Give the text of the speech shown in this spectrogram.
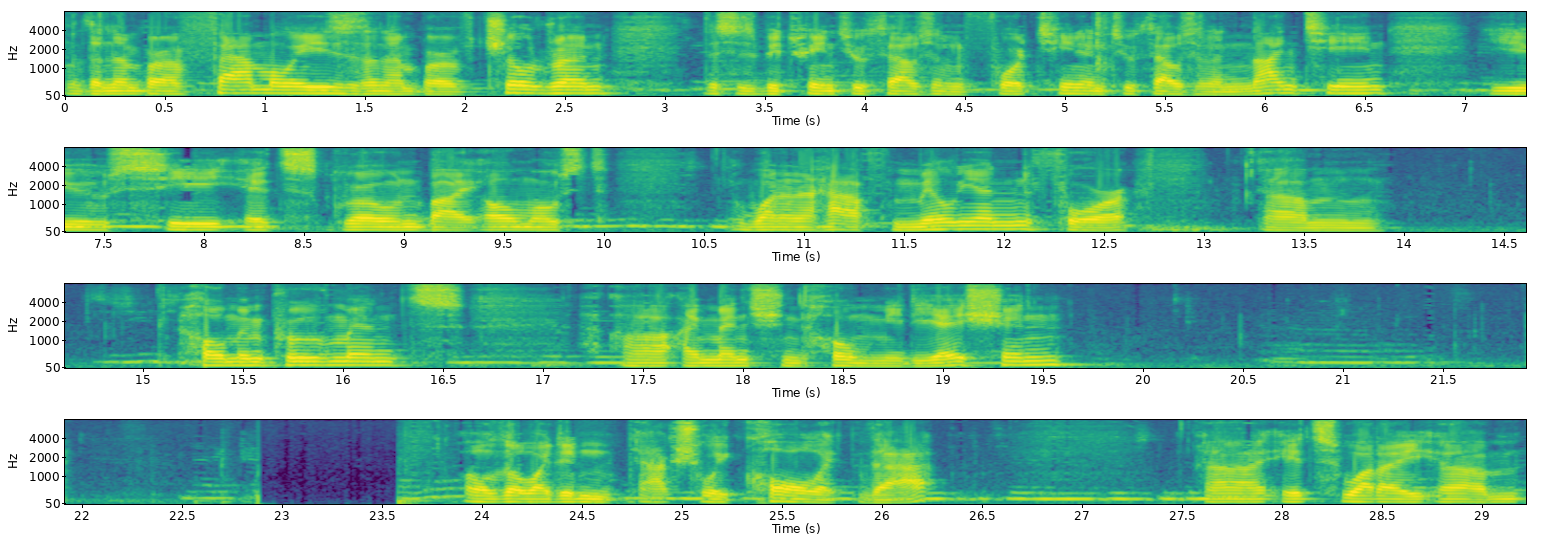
the number of families, the number of children. This is between 2014 and 2019. You see it's grown by almost one and a half million for um, home improvements. Uh, I mentioned home mediation. Although I didn't actually call it that. Uh, it's what I um,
